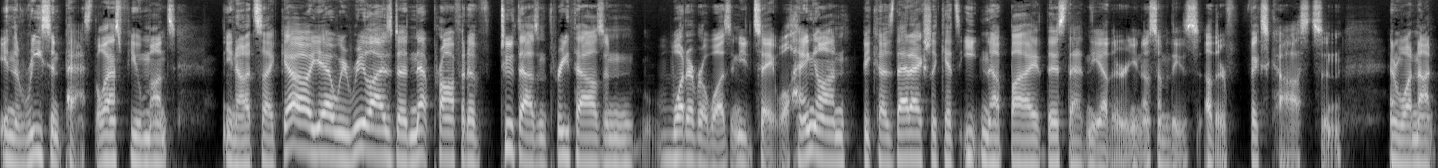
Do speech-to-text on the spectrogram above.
in the recent past, the last few months. You know, it's like, oh yeah, we realized a net profit of 2000, 3000, whatever it was. And you'd say, well, hang on, because that actually gets eaten up by this, that, and the other, you know, some of these other fixed costs and, and whatnot.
